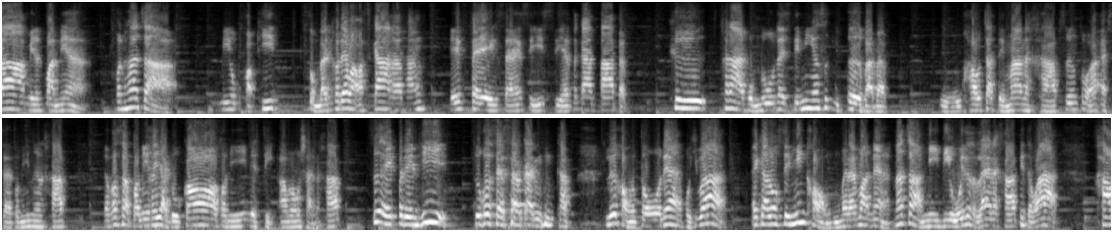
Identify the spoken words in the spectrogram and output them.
การ์มินัทวันเนี่ยค่อนข้างจะมีองค์ประกอบที่สมแล้วที่เขาได้ว่าออสการ์นะครับทั้งเอฟเฟกต์แสงสีเสียงตะการตาแบบ คือขนาดผมดูในสตรีมมิ่งรู้สึกเออแบบแบบโอ้โหเขาจัดเต็มมากนะครับ ซึ่งตัวแอบแซตัวนี้เนี่ยนะครับ แล้วก็สำหรับตอนนี้ใครอยากดูก็ตอนนี้ Netflix เอามาลงฉายนะครับ ซึ่งไอประเด็นที่ทุกคนแซวกันกับ เรื่องของโตเนี่ยผมคิดว่าไอการลงสตรีมมิ่งของมินัทวันเนี่ยน่าจะมีดีลไว้ตั้งแต่แรกนะครับเพียงแต่ว่า เขา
